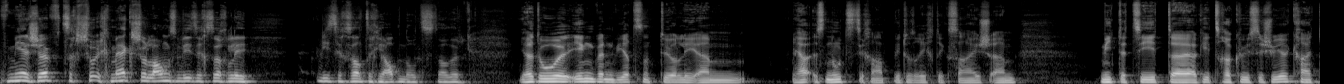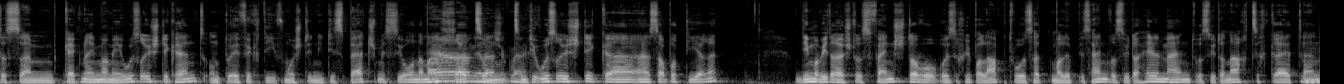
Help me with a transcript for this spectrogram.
für mich erschöpft sich schon, ich merke schon langsam, wie sich so ein bisschen, wie sich halt ein bisschen abnutzt, oder? Ja, du, irgendwann wird es natürlich, ähm, ja, es nutzt sich ab, wie du es richtig sagst. Ähm, mit der Zeit äh, gibt es auch eine gewisse Schwierigkeit, dass ähm, die Gegner immer mehr Ausrüstung haben und du effektiv musst deine Dispatch-Missionen Ja, machen, schon um, um die Ausrüstung äh, äh, sabotieren. Und immer wieder hast du ein Fenster, wo, wo sich überlappt, wo es halt mal etwas haben, wo sie wieder Helm haben, wo sie wieder Nachtsichtgeräte Mhm. haben,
